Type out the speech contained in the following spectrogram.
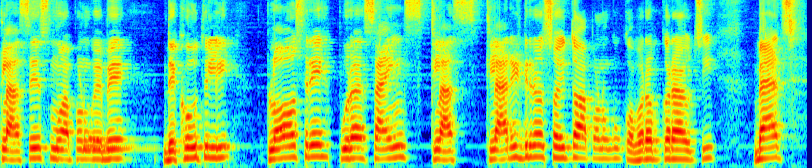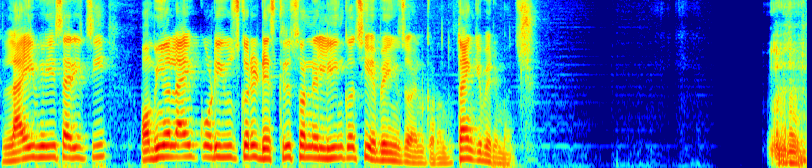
क्लासेस मुझे देखा प्लस रे पूरा साइंस क्लास क्लारीटर सहित तो आपन को कवरअप करा बैच लाइव हो सारी अमीय लाइव कोड यूज कर डिस्क्रिप्शन रे लिंक एवं ही जॉन करूँ थैंक यू वेरी मच うん。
